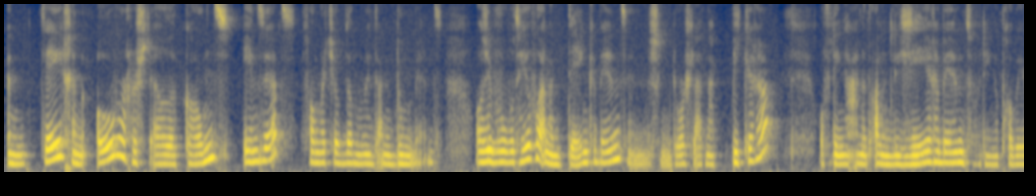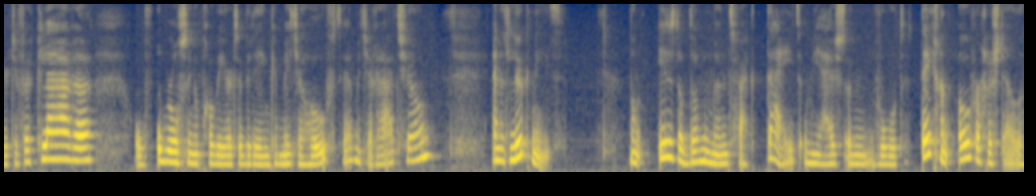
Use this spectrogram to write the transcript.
een tegenovergestelde kant inzet van wat je op dat moment aan het doen bent. Als je bijvoorbeeld heel veel aan het denken bent en misschien doorslaat naar piekeren, of dingen aan het analyseren bent, of dingen probeert te verklaren, of oplossingen probeert te bedenken met je hoofd, hè, met je ratio, en het lukt niet, dan is het op dat moment vaak tijd om juist een bijvoorbeeld tegenovergestelde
